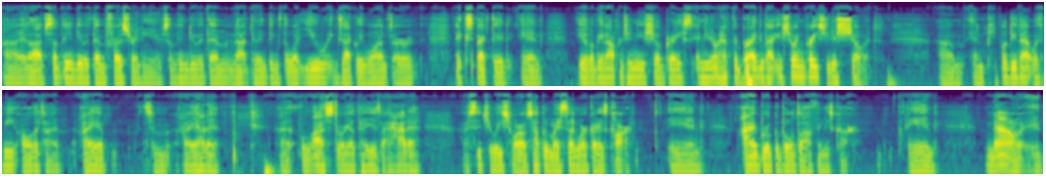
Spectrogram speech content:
Uh, it'll have something to do with them frustrating you, something to do with them not doing things the what you exactly want or expected. And it'll be an opportunity to show grace, and you don't have to brag about you showing grace. You just show it. Um, and people do that with me all the time. I have some. I had a, a last story I'll tell you is I had a, a situation where I was helping my son work on his car, and I broke a bolt off in his car, and now it,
